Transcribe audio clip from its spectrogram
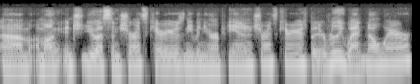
um, among U.S. insurance carriers and even European insurance carriers, but it really went nowhere.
